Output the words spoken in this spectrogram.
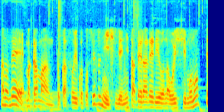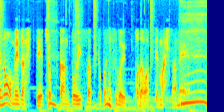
なので、まあ、我慢とかそういうことをせずに自然に食べられるような美味しいものってのを目指して食感と美味しさってところにすごいこだわってましたうね。ん。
